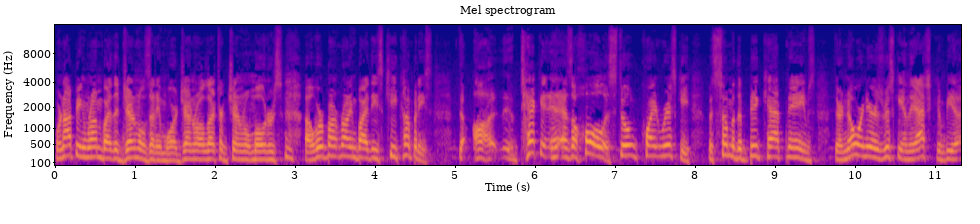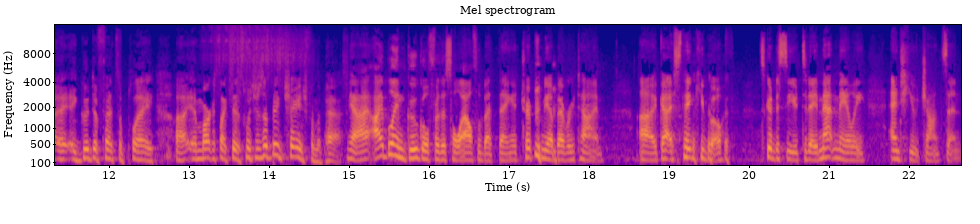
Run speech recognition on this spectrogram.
we're not being run by the generals anymore General Electric, General Motors. Hmm. Uh, we're running by these key companies. The, uh, tech as a whole is still quite risky, but some of the big cap names, they're nowhere near as risky, and they actually can be a, a good defensive play uh, in markets like this, which is a big change from the past. Yeah, I, I blame Google for this whole alphabet thing. It trips me up every time. guys, thank you both. It's good to see you today, Matt Maley and Hugh Johnson.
